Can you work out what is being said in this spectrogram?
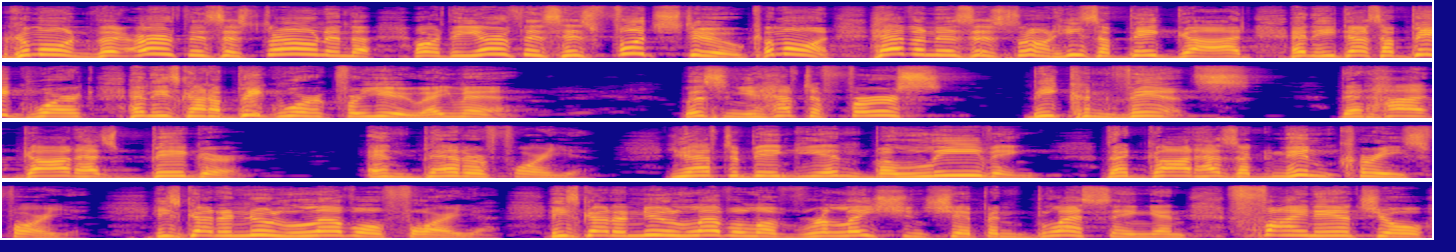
come on, the earth is his throne and the, or the earth is his footstool. Come on, heaven is his throne. He's a big God and he does a big work and he's got a big work for you. Amen. Listen, you have to first be convinced that God has bigger and better for you. You have to begin believing that God has an increase for you. He's got a new level for you. He's got a new level of relationship and blessing and financial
